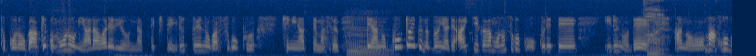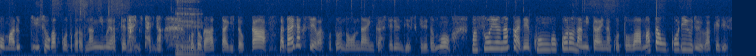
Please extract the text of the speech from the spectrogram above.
ところが結構もろに現れるようになってきているというのがすごく気になってます。うんであの公教育の分野で IT 化がものすごく遅れているので、はい。あのまあ、ほぼまるっきり小学校とかだと何にもやってないみたいなええ。ことがあったりとか、まあ、大学生はほとんどオンライン化してるんですけれども、まあ、そういう中で今後、コロナみたいなことはまた起こりうるわけです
